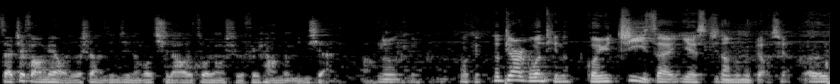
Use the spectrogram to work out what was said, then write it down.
在这方面，我觉得市场经济能够起到的作用是非常的明显的啊。，OK OK。那第二个问题呢？关于 G 在 ESG 当中的表现。呃，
